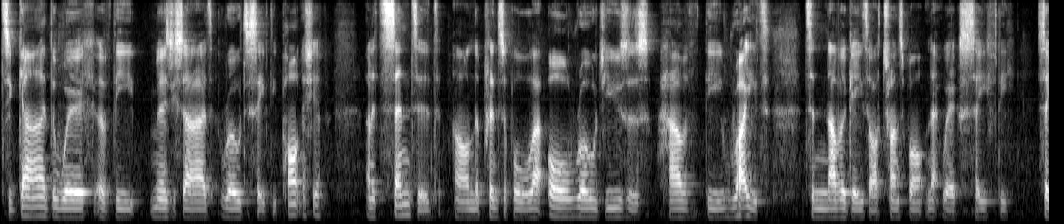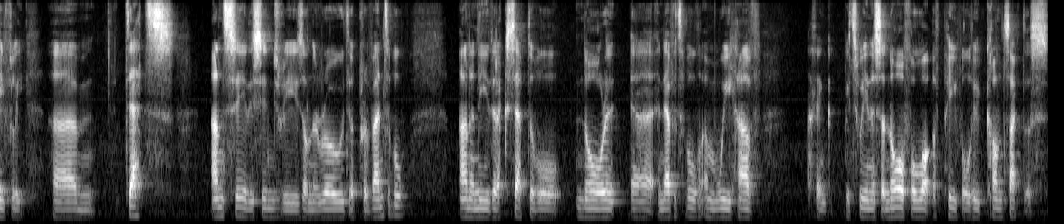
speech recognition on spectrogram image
to guide the work of the Merseyside Road Safety Partnership and it's centred on the principle that all road users have the right to navigate our transport networks safety, safely Um, deaths and serious injuries on the road are preventable and are neither acceptable nor uh, inevitable. And we have, I think, between us, an awful lot of people who contact us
